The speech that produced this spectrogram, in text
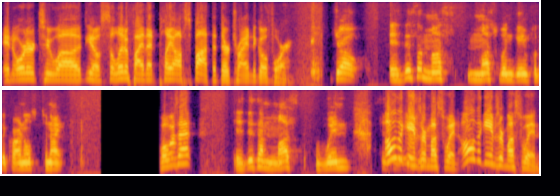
in order to uh, you know solidify that playoff spot that they're trying to go for. Joe, is this a must must win game for the Cardinals tonight? What was that? Is this a must win? All the games are must win. All the games are must win.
